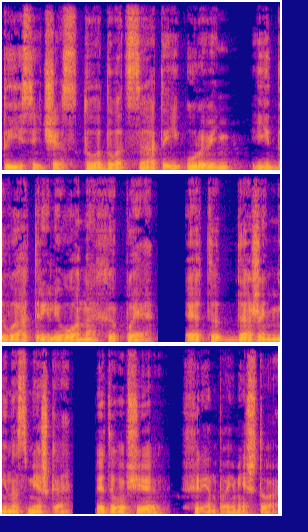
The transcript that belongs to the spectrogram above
1120 уровень и 2 триллиона хп. Это даже не насмешка. Это вообще хрен пойми что.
